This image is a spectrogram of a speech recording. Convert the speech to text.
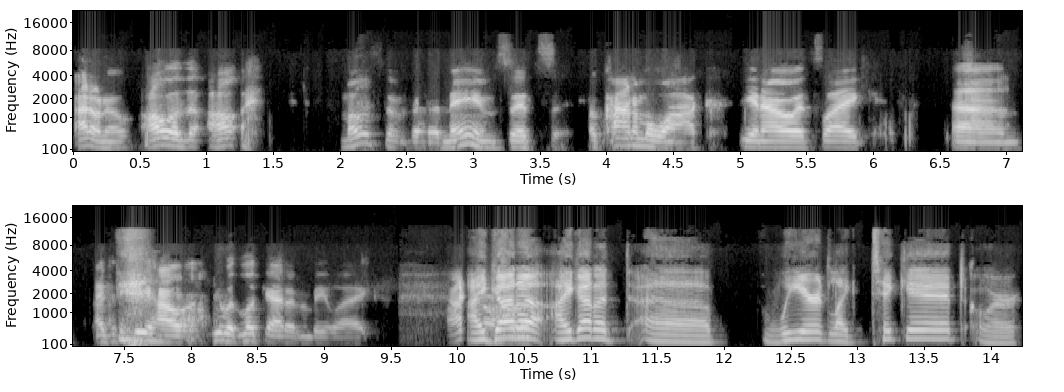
I don't know, all of the all most of the names. It's Oconomowoc, you know, it's like um, I can see how you would look at it and be like, don't I gotta, I gotta uh, weird like ticket or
